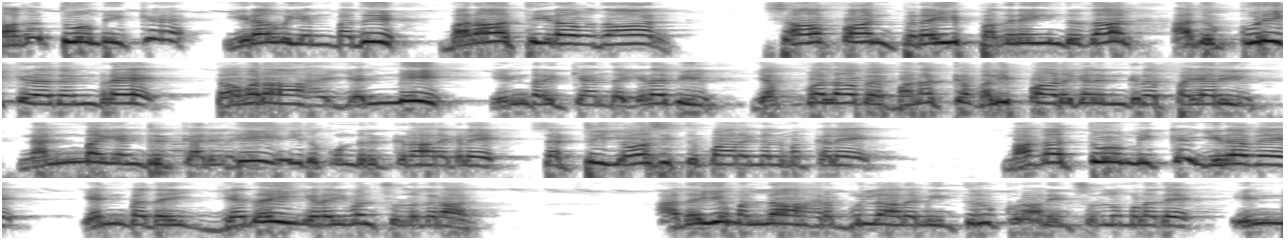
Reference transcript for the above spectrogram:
மகத்துவமிக்க இரவு என்பது பராத் இரவு தான். ஷாஃபான் பிறை பதினைந்து தான் அது குறிக்கிறதென்றே தவறாக எண்ணி இன்றைக்கு அந்த இரவில் எவ்வளவு வணக்க வழிபாடுகள் என்கிற பெயரில் நன்மை என்று கருதி செய்து கொண்டிருக்கிறார்களே சற்று யோசித்து பாருங்கள் மக்களே. மகத்துவமிக்க இரவே என்பதை எதை இறைவன் சொல்லுகிறான்? அதையும் அல்லாஹ் ரபுல் ஆலமீன் திருக்குறானின் சொல்லும் பொழுதே இன்ன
